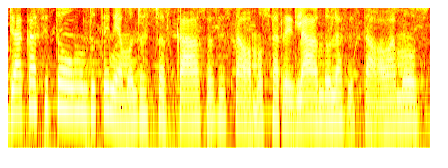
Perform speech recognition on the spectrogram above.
ya casi todo el mundo teníamos nuestras casas, estábamos arreglándolas, estábamos...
